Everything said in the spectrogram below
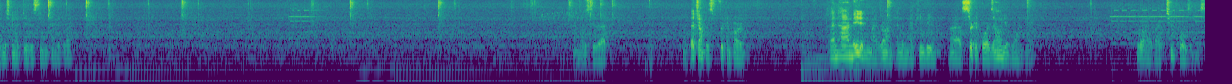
I'm just going to do this the intended way. I'll just do that. That jump is freaking hard. And I made it in my run, and in my PB. Uh, circuit boards, I only get one here. What do I have? I have two poisons.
